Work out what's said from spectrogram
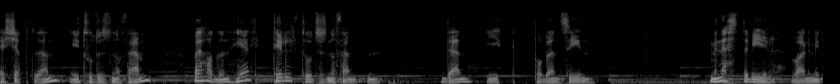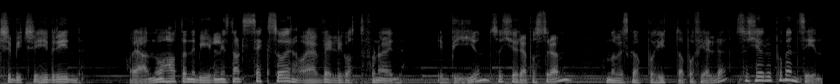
Jeg kjøpte den i 2005, og jeg hadde den helt til 2015. Den gikk på bensin. Min neste bil var en Mitsubishi hybrid, og jeg har nå hatt denne bilen i snart seks år, og jeg er veldig godt fornøyd. I byen så kjører jeg på strøm, og når vi skal på hytta på fjellet, så kjører vi på bensin.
